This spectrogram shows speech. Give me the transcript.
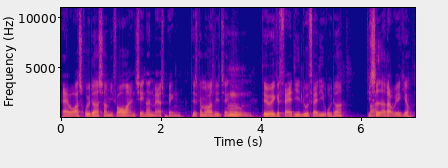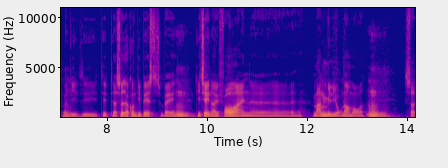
er jo også ryttere, som i forvejen tjener en masse penge. Det skal man også lige tænke mm. på. Det er jo ikke fattige, ludfattige ryttere. De sidder der jo ikke jo, fordi de, de, der sidder kun de bedste tilbage. Mm. De tjener i forvejen øh, mange millioner om året. Mm. Så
